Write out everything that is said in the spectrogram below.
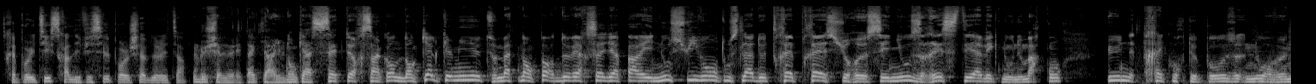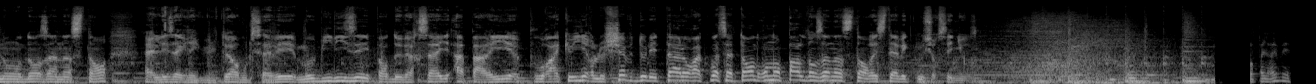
très politique sera difficile pour le chef de l'État. Le chef de l'État qui arrive donc à 7h50 dans quelques minutes. Maintenant, porte de Versailles à Paris. Nous suivons tout cela de très près sur euh, CNews. Restez avec nous. Nous marquons une très courte pause. Nous revenons dans un instant. Les agriculteurs, vous le savez, mobilisés porte de Versailles à Paris pour accueillir le chef de l'État. Alors à quoi s'attendre? On en parle dans un instant. Restez avec nous sur CNews. On va pas y arriver.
